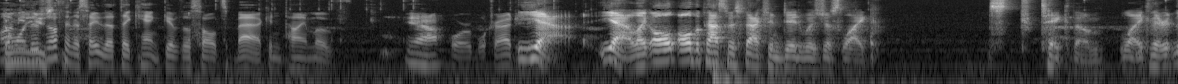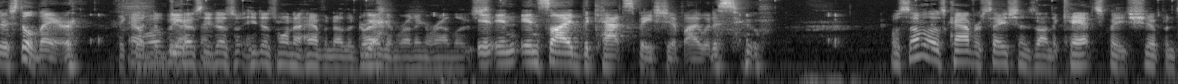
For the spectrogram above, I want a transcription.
I mean, there's use- nothing to say that they can't give the salts back in time of yeah, horrible tragedy. Yeah, yeah. Like all all the pacifist faction did was just like s- take them. Like they're they're still there They yeah. Well, because he doesn't he doesn't want to have another dragon running around loose. in, in inside the cat spaceship. I would assume. Well, some of those conversations on the cat spaceship and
